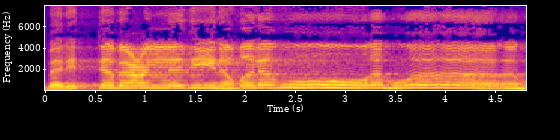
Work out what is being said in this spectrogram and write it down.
بل اتبع الذين ظلموا أهواءهم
